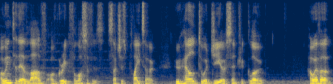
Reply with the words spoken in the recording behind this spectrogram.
owing to their love of Greek philosophers such as Plato, who held to a geocentric globe. However,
